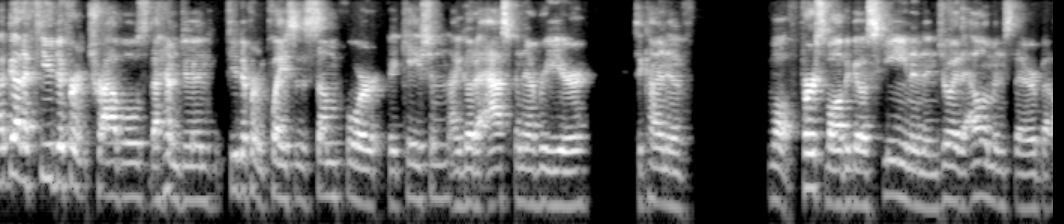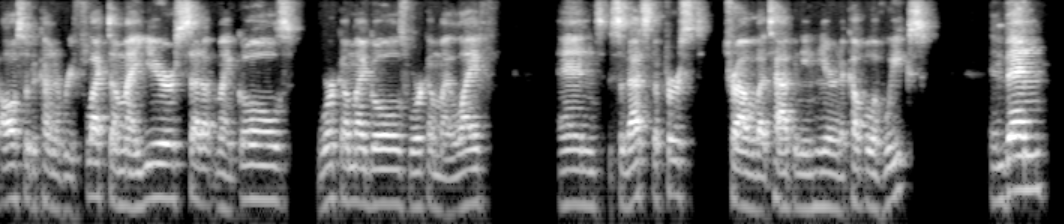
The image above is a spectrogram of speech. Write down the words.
I've got a few different travels that I'm doing, a few different places, some for vacation. I go to Aspen every year to kind of, well, first of all, to go skiing and enjoy the elements there, but also to kind of reflect on my year, set up my goals, work on my goals, work on my life. And so that's the first travel that's happening here in a couple of weeks. And then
